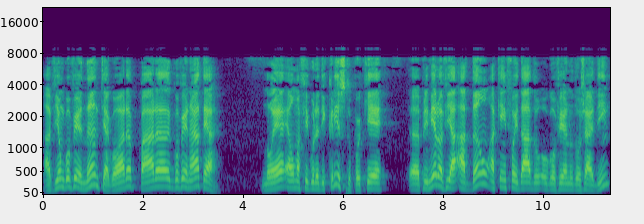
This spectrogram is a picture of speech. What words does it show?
Havia um governante agora para governar a terra. Noé é uma figura de Cristo, porque uh, primeiro havia Adão, a quem foi dado o governo do jardim,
